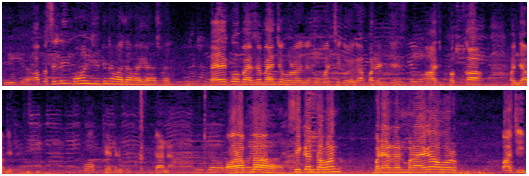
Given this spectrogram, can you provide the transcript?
ठीक है। वापस ली कौन जीतने वाला है भाई आज फिर? देखो वैसे मैच होना रोमांचिक होएगा पर तो आज पक्का पंजाब जीते। ओके बिल्कुल डन है। और अपना शिखर धवन बढ़िया रन बनाएगा और बाजी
